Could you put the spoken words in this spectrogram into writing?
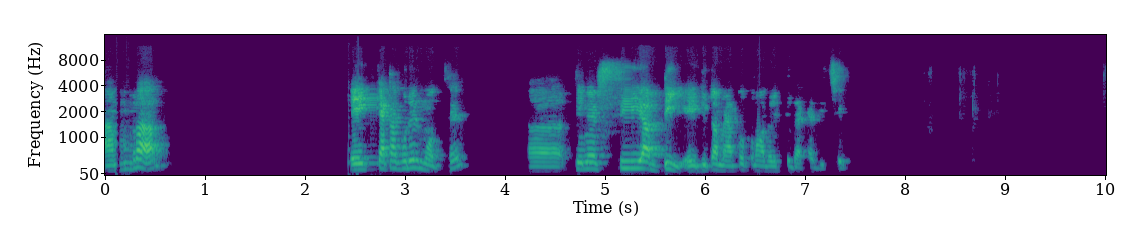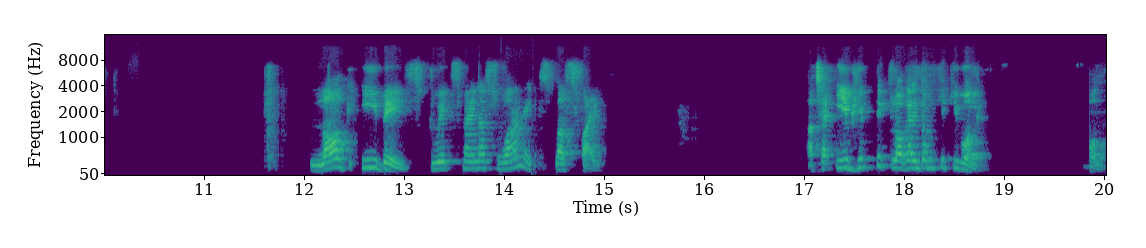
আমরা এই ক্যাটাগরির মধ্যে তিনের সি আর ডি এই দুটা ম্যাথও তোমাদের একটু দেখা দিচ্ছি। Log E base two X minus one X plus five আচ্ছা ই ভিত্তিক লগারিদমকে কি বলে? বলো।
